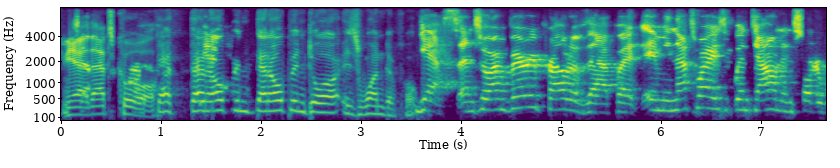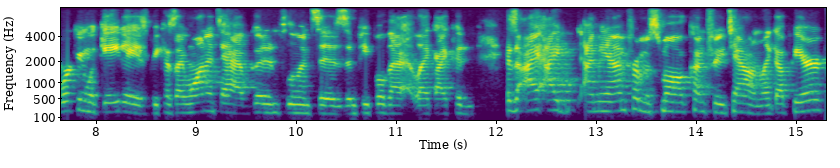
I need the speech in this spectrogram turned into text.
Yeah, that's cool. Um, that that Yeah. open that open door is wonderful. Yes. And so I'm very proud of that. But I mean, that's why I went down and started working with gay days because I wanted to have good influences and people that like I could, because I, I, I mean, I'm from a small country town like up here,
